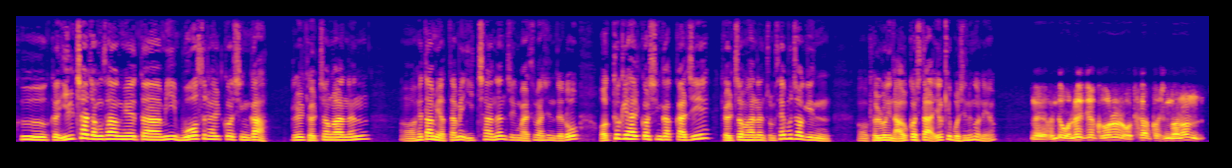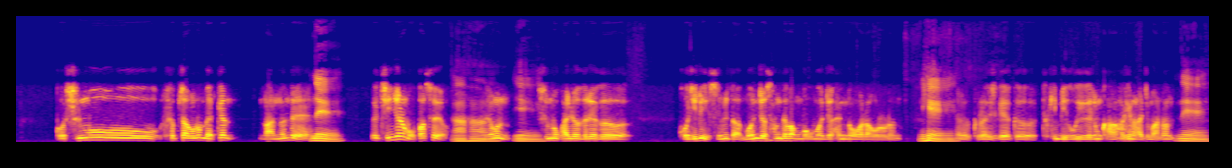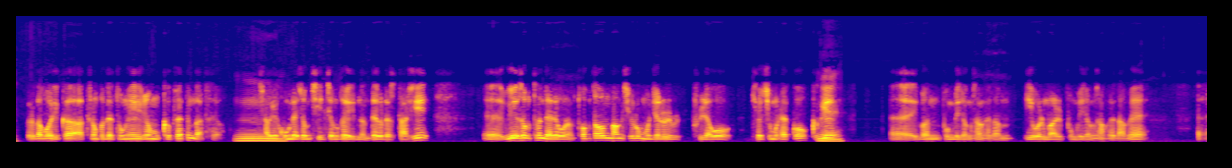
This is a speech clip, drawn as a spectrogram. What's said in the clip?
그, 그러니까 1차 정상회담이 무엇을 할 것인가를 결정하는 어, 회담이었다면 2차는 지금 말씀하신 대로 어떻게 할 것인가까지 결정하는 좀 세부적인 어, 결론이 나올 것이다. 이렇게 보시는 거네요. 네, 근데 원래 이제 그거를 어떻게 할 것인가는 그 실무 협상으로 몇개 놨는데 네. 진전을 못 봤어요. 아하. 왜냐면 예. 실무 관료들의 그 고질이 있습니다. 먼저 상대방 보고 먼저 행동하라고 그러는 예. 어, 그런 식의 그 특히 미국이 좀 강하기는 하지만은 네. 그러다 보니까 트럼프 대통령이 좀 급했던 것 같아요. 음. 자기 국내 정치 일정도 있는데 그래서 다시 에, 위에서부터 내려오는 톱다운 방식으로 문제를 풀려고 결심을 했고 그게 네. 에, 이번 북미 정상회담 2월 말 북미 정상회담에 에,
